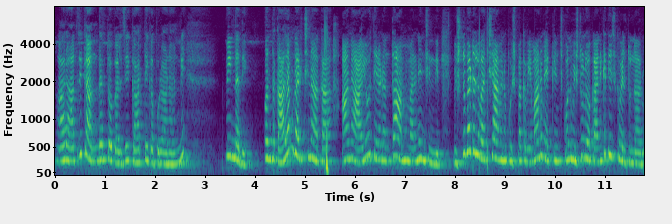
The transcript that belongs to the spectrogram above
ఆ రాత్రికి అందరితో కలిసి కార్తీక పురాణాన్ని విన్నది. కొంతకాలం గడిచినాక ఆమె ఆయువు తీరడంతో ఆమె మరణించింది. విష్ణుభటులు వచ్చి ఆమెను పుష్పక విమానం ఎక్కించుకొని విష్ణులోకానికి తీసుకువెళ్తున్నారు.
